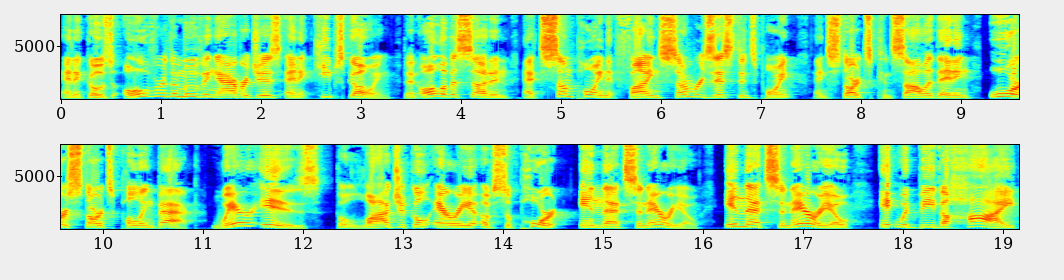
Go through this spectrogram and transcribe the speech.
and it goes over the moving averages and it keeps going. Then all of a sudden, at some point, it finds some resistance point and starts consolidating or starts pulling back. Where is the logical area of support in that scenario? In that scenario, it would be the high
